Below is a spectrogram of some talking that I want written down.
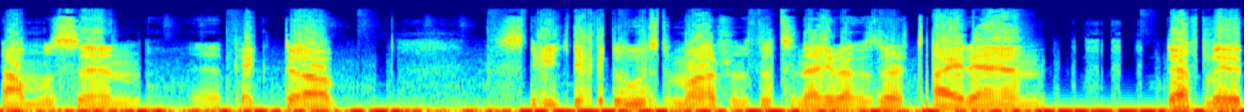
Tomlinson, uh, picked up C.J. Uzomah from the Cincinnati Bengals, their tight end. Definitely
